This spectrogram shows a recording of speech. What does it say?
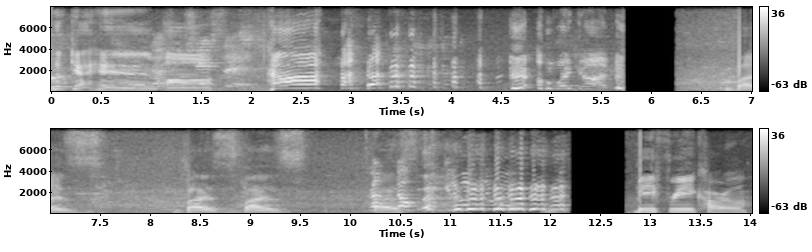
Look at him. That's Aw. what she said. Ha! Oh my god. Buzz. Buzz, buzz. Buzz. No, get away, Be free, Carl.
